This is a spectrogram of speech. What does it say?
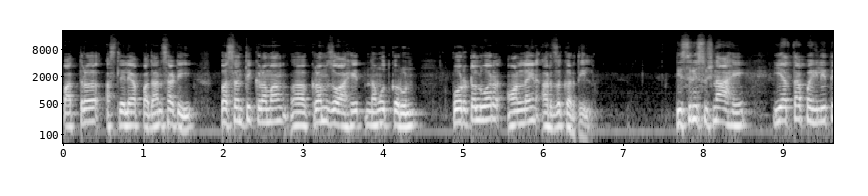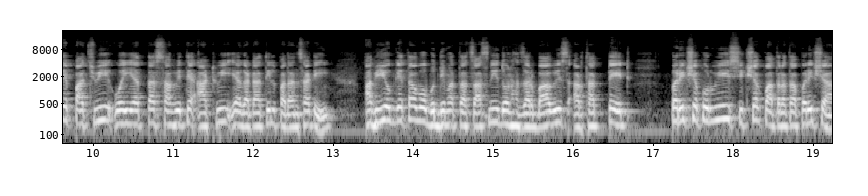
पात्र असलेल्या पदांसाठी पसंती क्रमांक क्रम जो आहे नमूद करून पोर्टलवर ऑनलाईन अर्ज करतील. तिसरी सूचना आहे इयत्ता पहिली ते पाचवी व इयत्ता सहावी ते आठवी या गटातील पदांसाठी अभियोग्यता व बुद्धिमत्ता चाचणी दोन हजार बावीस अर्थात टेट परीक्षेपूर्वी शिक्षक पात्रता परीक्षा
